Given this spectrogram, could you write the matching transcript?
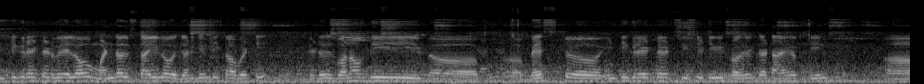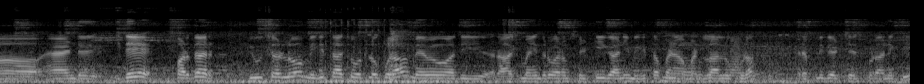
ఇంటిగ్రేటెడ్ వేలో మండల్ స్థాయిలో జరిగింది కాబట్టి it is one of the best integrated CCTV project that I have seen and ఇదే ఫర్దర్ ఫ్యూచర్లో మిగతా చోట్ల కూడా మేము అది రాజమహేంద్రవరం సిటీ కానీ మిగతా మండలాల్లో కూడా రెప్లికేట్ చేసుకోవడానికి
